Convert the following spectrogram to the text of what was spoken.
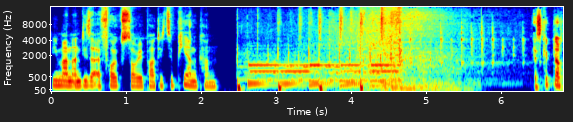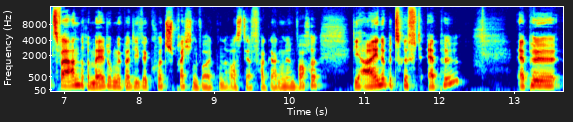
wie man an dieser Erfolgsstory partizipieren kann. Es gibt noch zwei andere Meldungen, über die wir kurz sprechen wollten aus der vergangenen Woche. Die eine betrifft Apple. Apple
